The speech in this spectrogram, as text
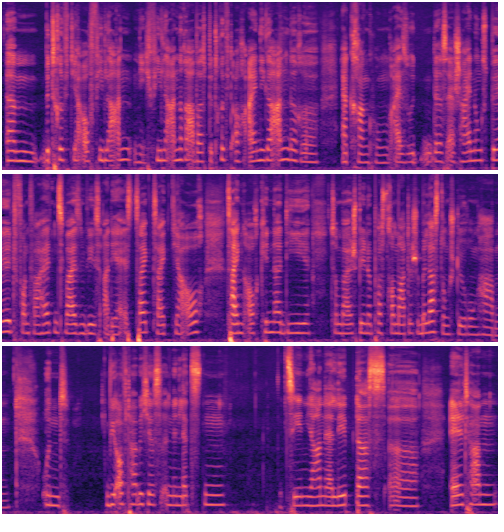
ähm, betrifft ja auch viele an, nicht viele andere, aber es betrifft auch einige andere Erkrankungen. Also das Erscheinungsbild von Verhaltensweisen, wie es ADHS zeigt, zeigt ja auch, zeigen auch Kinder, die zum Beispiel eine posttraumatische Belastungsstörung haben. Und wie oft habe ich es in den letzten zehn Jahren erlebt, dass äh, Eltern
